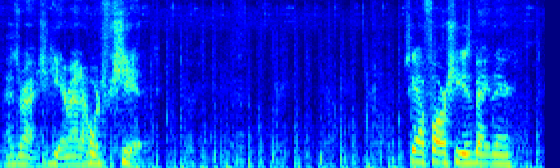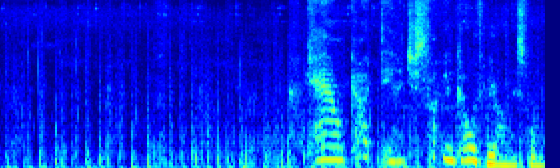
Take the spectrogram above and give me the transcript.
That's right. She can't ride a horse for shit. See how far she is back there. Cow, god damn it, just fucking go with me on this one.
